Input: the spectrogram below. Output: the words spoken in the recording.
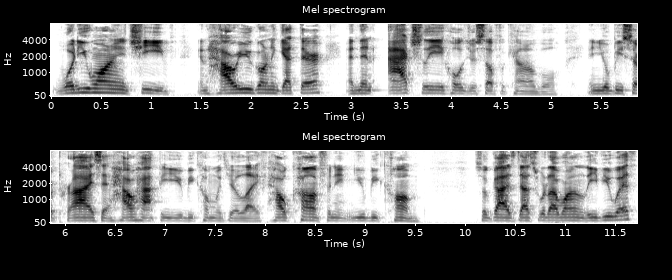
What do you want to achieve and how are you going to get there? And then actually hold yourself accountable. And you'll be surprised at how happy you become with your life, how confident you become. So guys, that's what I want to leave you with.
